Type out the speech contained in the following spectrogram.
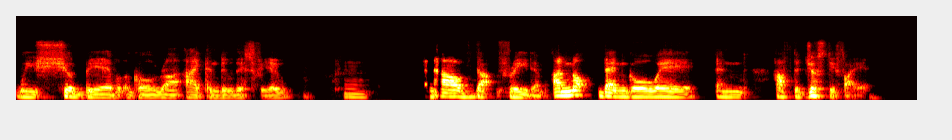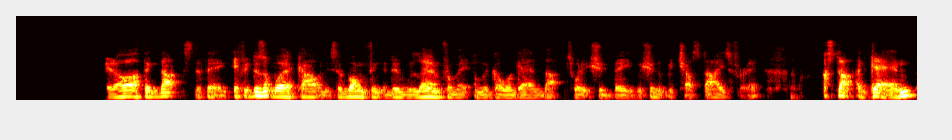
we should be able to go, right, I can do this for you. Mm. And have that freedom and not then go away and have to justify it. You know, I think that's the thing. If it doesn't work out and it's the wrong thing to do, we learn from it and we go again. That's what it should be. We shouldn't be chastised for it. Because that again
